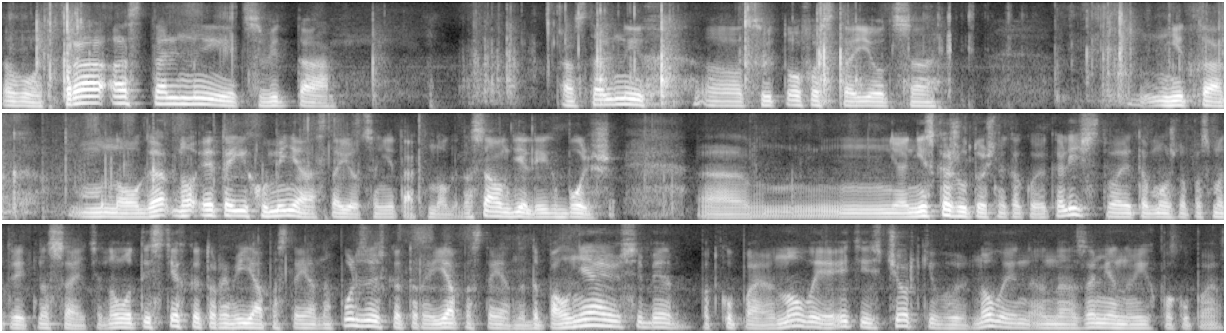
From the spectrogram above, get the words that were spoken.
Вот. Про остальные цвета Остальных э, цветов остается не так много, но это их у меня остается не так много. На самом деле их больше. Э, не скажу точно какое количество, это можно посмотреть на сайте. Но вот из тех, которыми я постоянно пользуюсь, которые я постоянно дополняю себе, подкупаю новые, эти исчеркиваю, новые на замену их покупаю.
